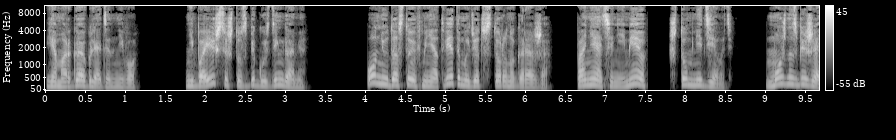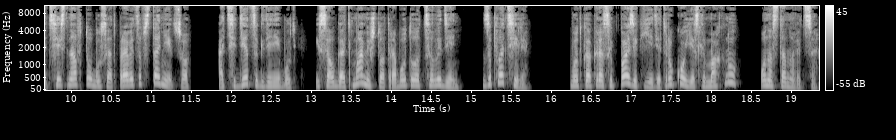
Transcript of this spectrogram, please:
Я моргаю, глядя на него. «Не боишься, что сбегу с деньгами?» Он, не удостоив меня ответом, идет в сторону гаража. Понятия не имею, что мне делать. Можно сбежать, сесть на автобус и отправиться в станицу, отсидеться где-нибудь и солгать маме, что отработала целый день. Заплатили. Вот как раз и пазик едет, рукой если махну, он остановится.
